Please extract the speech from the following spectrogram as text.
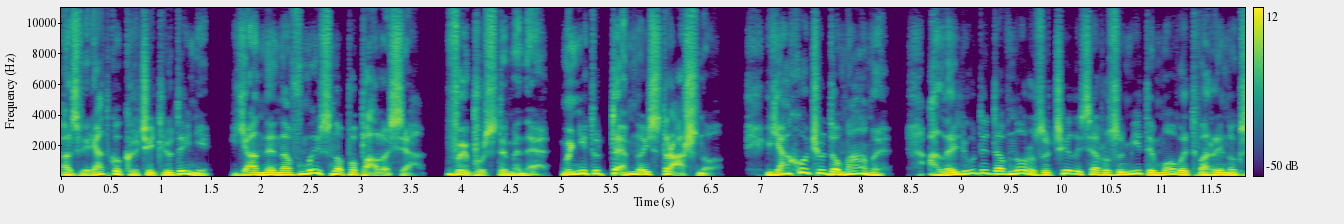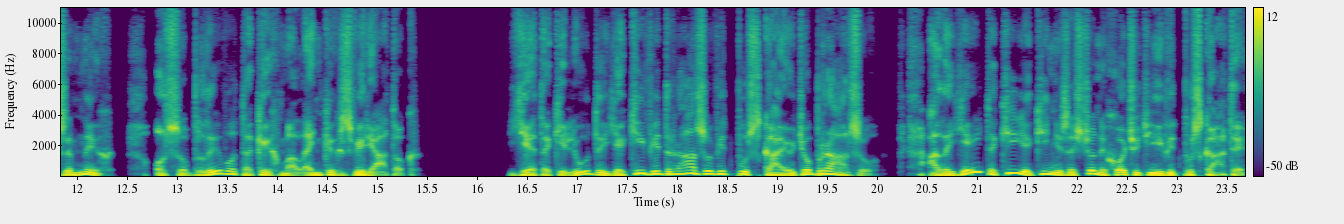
А звірятко кричить людині Я ненавмисно попалося. Випусти мене, мені тут темно і страшно. Я хочу до мами. Але люди давно розучилися розуміти мови тваринок земних, особливо таких маленьких звіряток. Є такі люди, які відразу відпускають образу, але є й такі, які ні за що не хочуть її відпускати.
